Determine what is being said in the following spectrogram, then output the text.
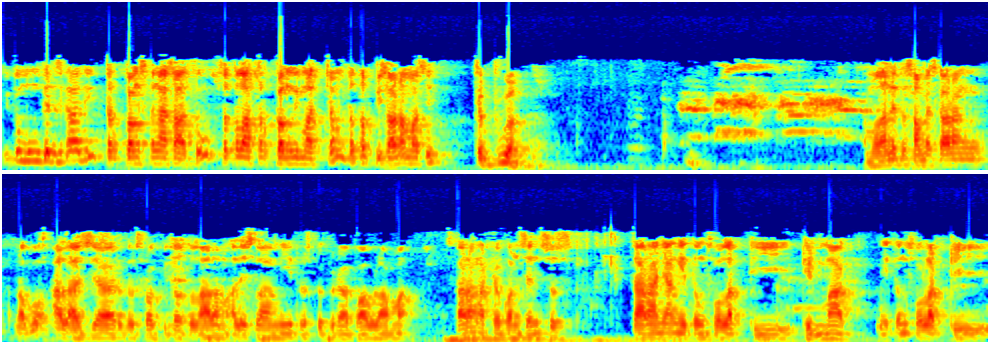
itu mungkin sekali. Terbang setengah satu setelah terbang lima jam tetap di sana masih jam 2 Mulanya itu sampai sekarang nopo Al Azhar terus Robitotul Alam Al Islami terus beberapa ulama. Sekarang ada konsensus caranya ngitung sholat di Denmark, ngitung sholat di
